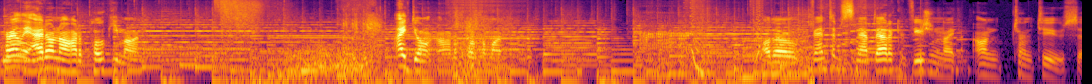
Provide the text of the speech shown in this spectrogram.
Apparently, I don't know how to Pokemon. I don't know how to Pokemon. Although, Phantom snapped out of confusion, like, on turn two, so...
